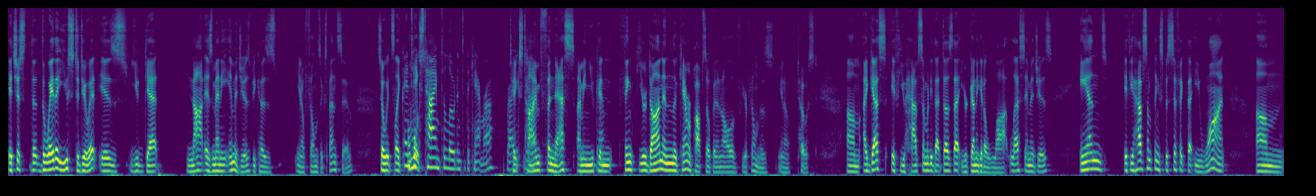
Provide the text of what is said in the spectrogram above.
it's just the the way they used to do it is you'd get not as many images because you know film's expensive. So it's like and almost takes time to load into the camera. Right? takes Yeah. time, finesse. I mean, you can think you're done, and the camera pops open, and all of your film is, you know, toast. Um, I guess if you have somebody that does that, you're going to get a lot less images, and if you have something specific that you want, um,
